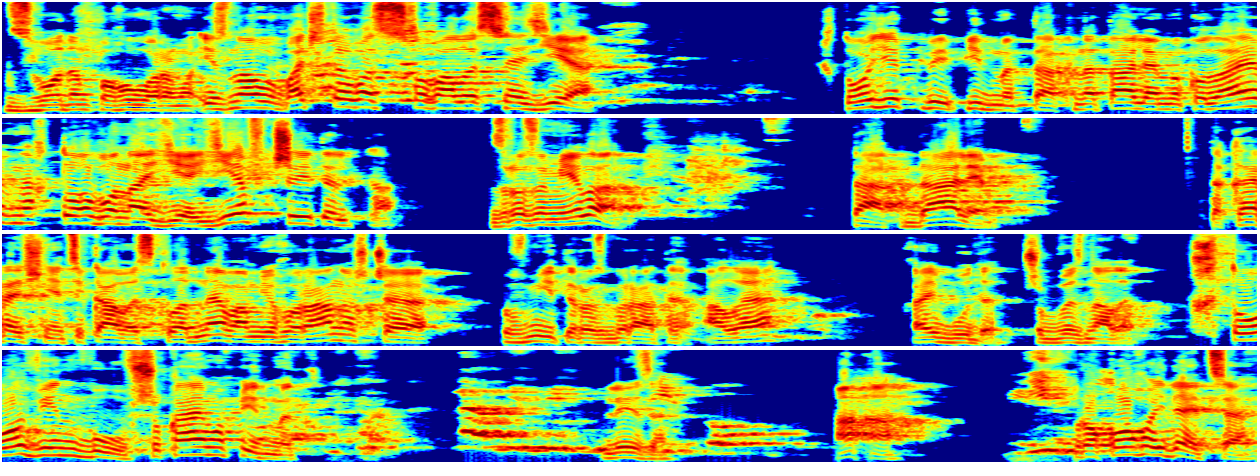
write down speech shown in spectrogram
згодом поговоримо. І знову, бачите, у вас сховалося є. Хто є підмет? Так, Наталя Миколаївна, хто вона є? Є вчителька. Зрозуміла? Так, далі. Таке речення цікаве, складне, вам його рано ще вміти розбирати, але хай буде, щоб ви знали. Хто він був? Шукаємо підмет. Ліза. А-а. Про кого йдеться?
